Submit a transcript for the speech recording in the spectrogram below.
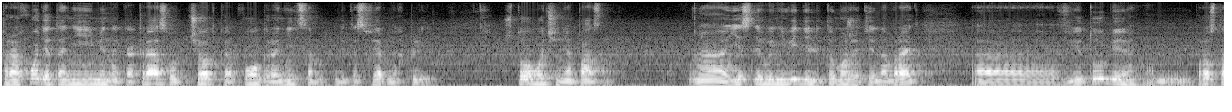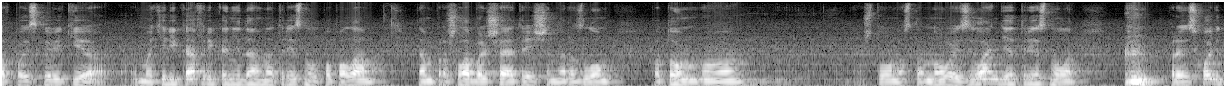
проходят они именно как раз вот четко по границам литосферных плит, что очень опасно. А, если вы не видели, то можете набрать а, в ютубе, просто в поисковике материк Африка недавно треснул пополам, там прошла большая трещина, разлом, потом а, что у нас там, Новая Зеландия треснула, происходят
